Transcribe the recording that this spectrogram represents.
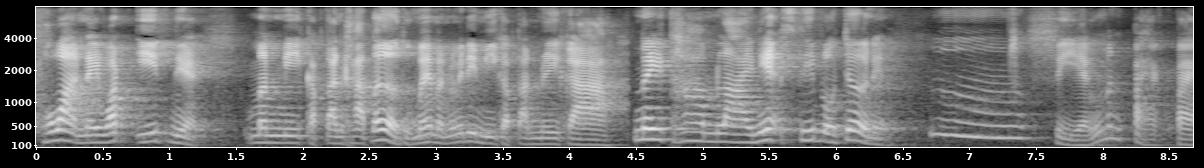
เพราะว่าในวั t อีฟเนี่ย มันมี Captain Carter ถูกไหมมันไม่ได้มี Captain America ในไทม์ไลน์เนี้ย Steve Rogers เนี่ยเสียงมันแปล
